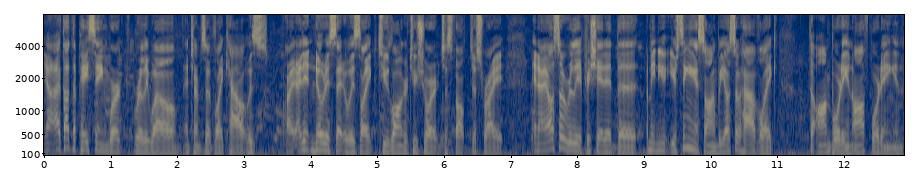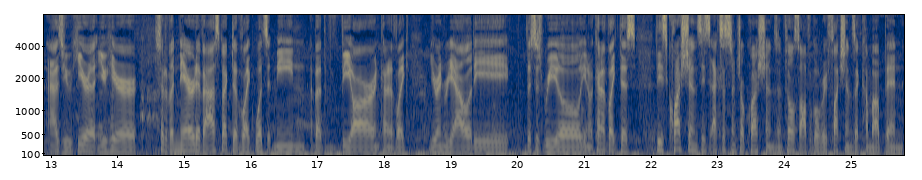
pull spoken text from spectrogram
yeah, I thought the pacing worked really well in terms of like how it was. I, I didn't notice that it was like too long or too short; it just felt just right. And I also really appreciated the. I mean, you, you're singing a song, but you also have like the onboarding and offboarding and as you hear it you hear sort of a narrative aspect of like what's it mean about VR and kind of like you're in reality this is real you know kind of like this these questions these existential questions and philosophical reflections that come up. In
